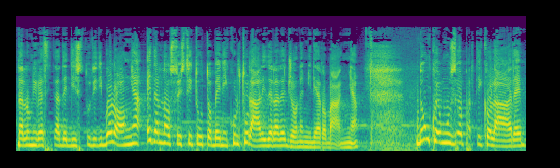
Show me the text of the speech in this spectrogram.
dall'Università degli Studi di Bologna e dal nostro Istituto Beni Culturali della Regione Emilia Romagna. Dunque un museo particolare,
